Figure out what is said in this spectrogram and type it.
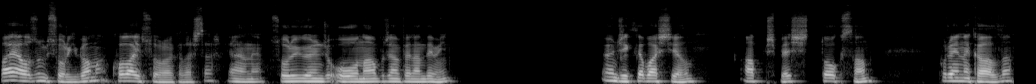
Bayağı uzun bir soru gibi ama kolay bir soru arkadaşlar. Yani soruyu görünce o ne yapacağım falan demeyin. Öncelikle başlayalım. 65, 90. Buraya ne kaldı?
